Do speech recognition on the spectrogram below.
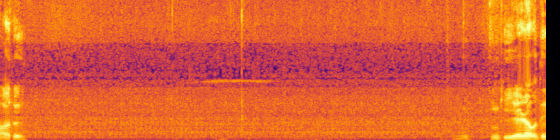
ஆறு இங்கே ஏழாவது.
